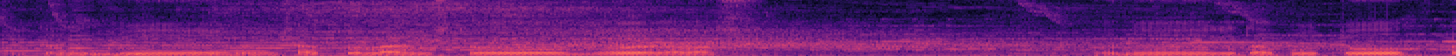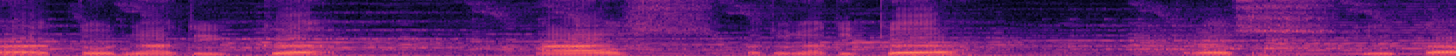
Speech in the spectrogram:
kita ambil satu limestone. Oh awas. Ini kita butuh batunya tiga. Nice batunya tiga. Terus kita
